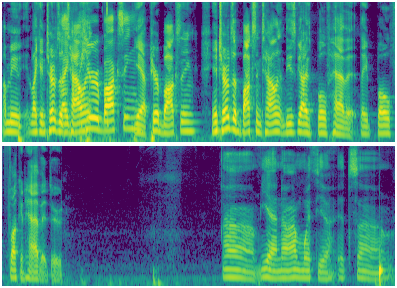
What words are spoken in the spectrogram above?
I mean, like in terms of like talent, pure boxing. yeah, pure boxing. In terms of boxing talent, these guys both have it. They both fucking have it, dude. Um. Yeah. No, I'm with you. It's um.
